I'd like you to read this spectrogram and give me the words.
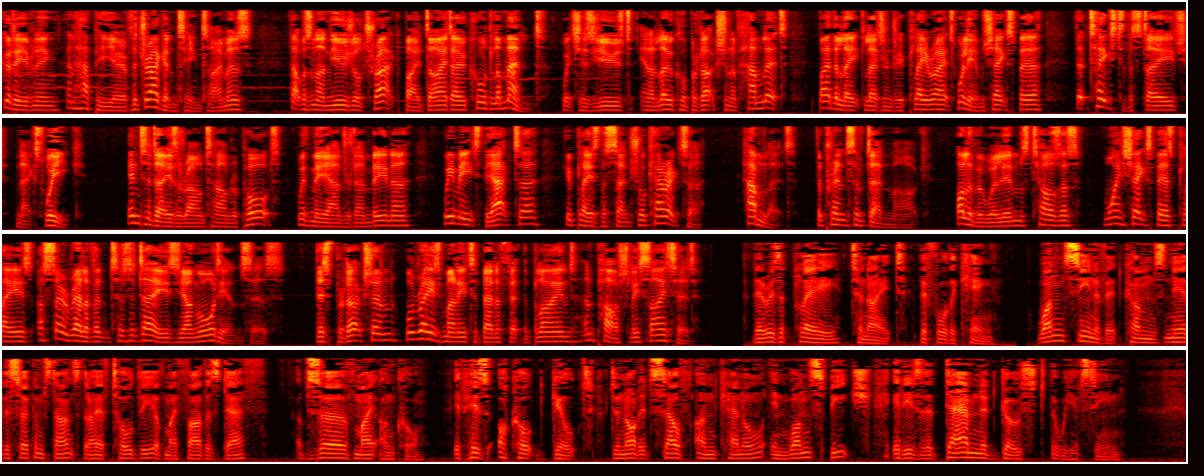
Good evening and happy year of the dragon, teen timers. That was an unusual track by Dido called Lament, which is used in a local production of Hamlet by the late legendary playwright William Shakespeare that takes to the stage next week. In today's Around Town report, with me, Andrew Dembina, we meet the actor who plays the central character, Hamlet, the Prince of Denmark. Oliver Williams tells us why Shakespeare's plays are so relevant to today's young audiences. This production will raise money to benefit the blind and partially sighted. There is a play tonight before the king. One scene of it comes near the circumstance that I have told thee of my father's death. Observe my uncle. If his occult guilt do not itself unkennel in one speech, it is a damned ghost that we have seen.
